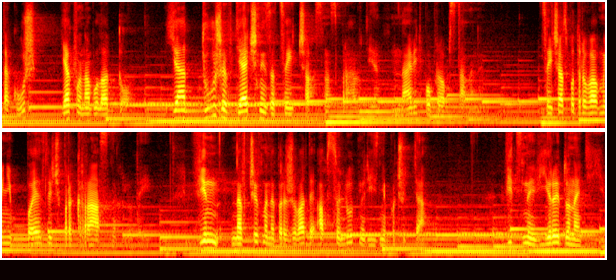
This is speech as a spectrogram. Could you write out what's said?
таку ж, як вона була до. Я дуже вдячний за цей час, насправді, навіть попри обставини. Цей час подарував мені безліч прекрасних людей. Він навчив мене переживати абсолютно різні почуття: від зневіри до надії,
